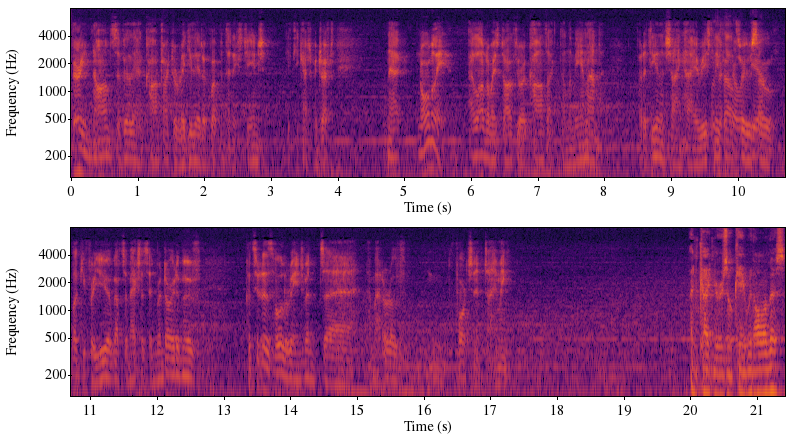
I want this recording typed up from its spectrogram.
very non-civilian contractor regulated equipment in exchange, if you catch my drift. Now, normally, I launder my stock through a contact on the mainland, but a deal in Shanghai recently fell through, again? so lucky for you, I've got some excess inventory to move. Consider this whole arrangement uh, a matter of fortunate timing. And Keitner is okay with all of this?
